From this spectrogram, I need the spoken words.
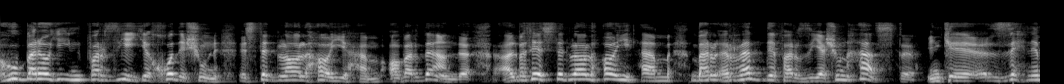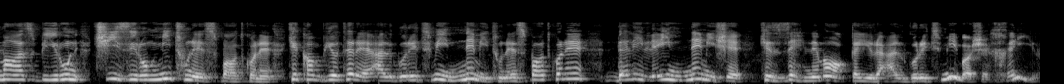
او برای این فرضیه خودشون استدلال هایی هم آوردند. البته استدلال هایی هم بر رد فرضیشون هست. اینکه ذهن ما از بیرون چیزی رو می‌تونه اثبات کنه که کامپیوتر الگوریتمی نمی‌تونه اثبات کنه دلیل این نمیشه که ذهن ما غیر الگوریتمی باشه. خیر.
